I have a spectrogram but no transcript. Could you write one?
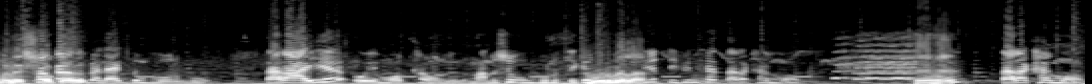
মানে সকাল সকালবেলা একদম ভোর ভোর তারা আইয়ে ওই মদ খাওয়ান মানুষের ঘুম থেকে ভোরবেলা? উঠিয়ে টিফিন খায় তারা খায় মদ। হ্যাঁ হ্যাঁ। তারা খায় মদ।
